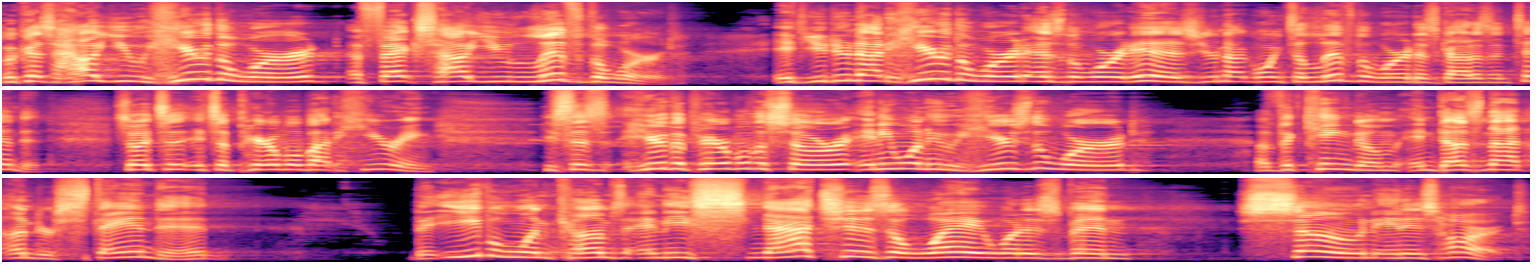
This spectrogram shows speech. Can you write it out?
Because how you hear the word affects how you live the word. If you do not hear the word as the word is, you're not going to live the word as God has intended. So it's a, it's a parable about hearing. He says, Hear the parable of the sower. Anyone who hears the word of the kingdom and does not understand it, the evil one comes and he snatches away what has been sown in his heart.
